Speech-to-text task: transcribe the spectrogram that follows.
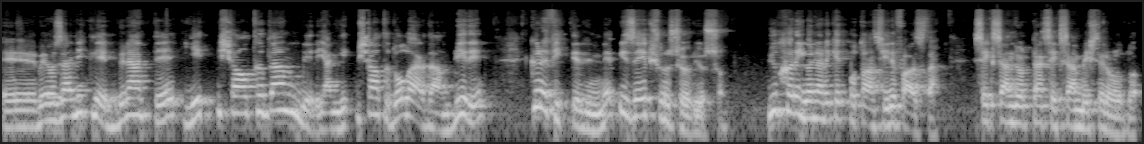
E, ve özellikle Brent'te 76'dan beri yani 76 dolardan beri grafiklerinle bize hep şunu söylüyorsun. Yukarı yön hareket potansiyeli fazla. 84'ten 85'ler oldu.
